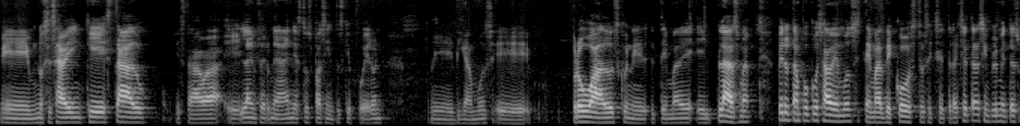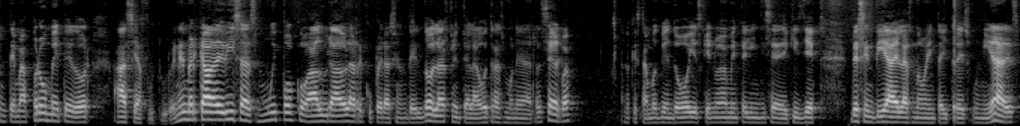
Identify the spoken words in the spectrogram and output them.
eh, no se sabe en qué estado estaba eh, la enfermedad en estos pacientes que fueron, digamos, probados con el, tema del plasma, pero tampoco sabemos temas de costos, etcétera, etcétera. Simplemente es un tema prometedor hacia futuro. En el mercado de divisas, muy poco ha durado la recuperación del dólar frente a las otras monedas de reserva. Lo que estamos viendo hoy es que nuevamente el índice de XY descendía de las 93 unidades,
